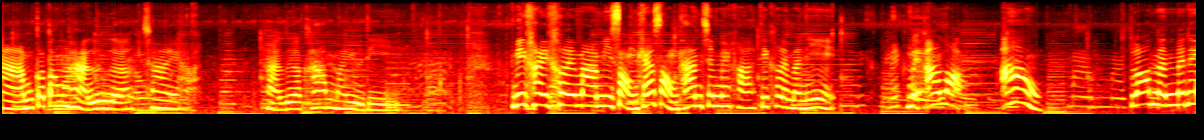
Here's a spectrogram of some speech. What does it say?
น้ำก็ต้องหาเรือ ใช่ค่ะ หาเรือข้ามมาอยู่ดี มีใครเคยมามีสองแค่สองท่านใช่ไหมคะ ที่เคยมานี่ ไม่อ้าวหรออ้าวรอบนั้นไม่ได้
